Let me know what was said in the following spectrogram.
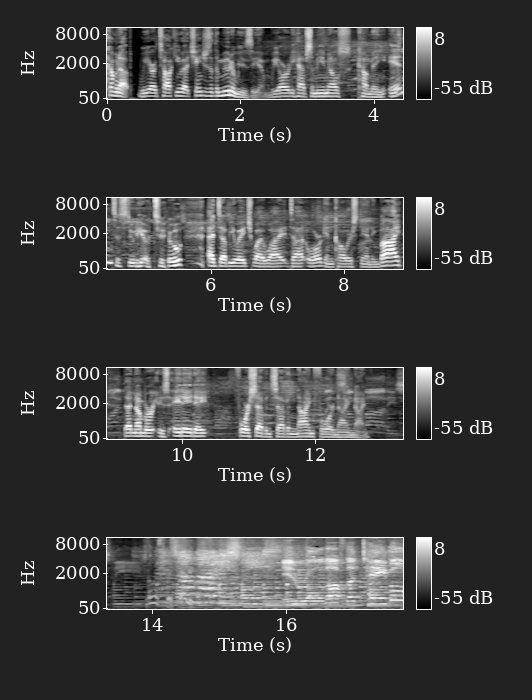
Coming up, we are talking about changes at the Mutter Museum. We already have some emails coming in to Studio 2 at WHYY.org and callers standing by. That number is 888 477 9499. It rolled off the table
